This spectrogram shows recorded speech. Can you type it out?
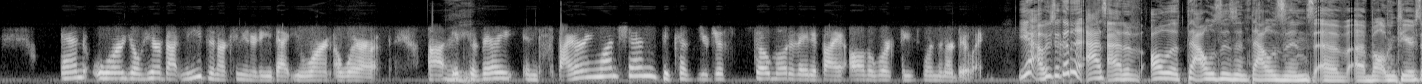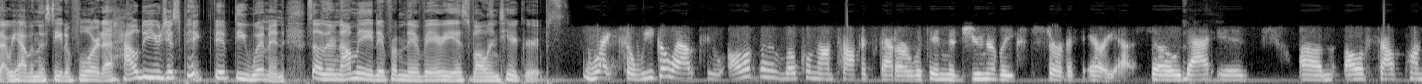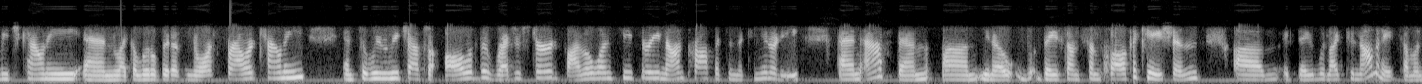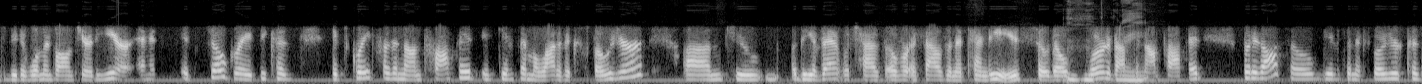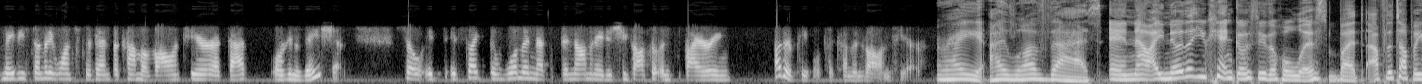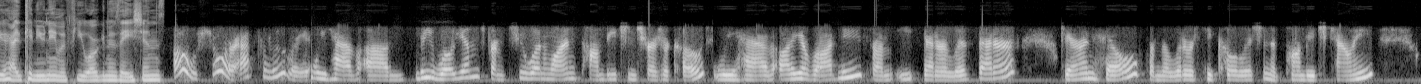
and or you'll hear about needs in our community that you weren't aware of. Uh, right. It's a very inspiring luncheon because you're just so motivated by all the work these women are doing. Yeah, I was going to ask out of all the thousands and thousands of uh, volunteers that we have in the state of Florida, how do you just pick 50 women? So they're nominated from their various volunteer groups. Right. So we go out to all of the local nonprofits that are within the Junior League service area. So that is um, all of South Palm Beach County and like a little bit of North Broward County. And so we reach out to all of the registered 501c3 nonprofits in the community and ask them, um, you know, based on some qualifications, um, if they would like to nominate someone to be the Woman Volunteer of the Year. And it's it's so great because it's great for the nonprofit. It gives them a lot of exposure um, to the event, which has over a thousand attendees. So they'll mm-hmm, learn about right. the nonprofit but it also gives them exposure because maybe somebody wants to then become a volunteer at that organization. So it's it's like the woman that's been nominated. She's also inspiring other people to come and volunteer. Right. I love that. And now I know that you can't go through the whole list, but off the top of your head, can you name a few organizations? Oh, sure. Absolutely. We have um, Lee Williams from 211 Palm Beach and Treasure Coast. We have Claudia Rodney from Eat Better, Live Better. Sharon Hill from the Literacy Coalition of Palm Beach County.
